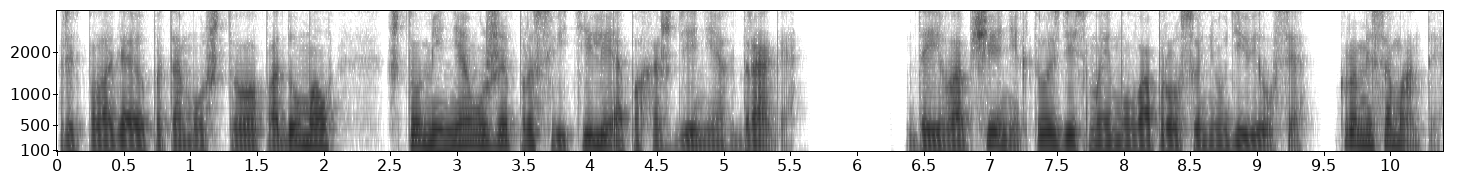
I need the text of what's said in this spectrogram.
Предполагаю, потому что подумал – что меня уже просветили о похождениях Драга. Да и вообще никто здесь моему вопросу не удивился, кроме Саманты.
